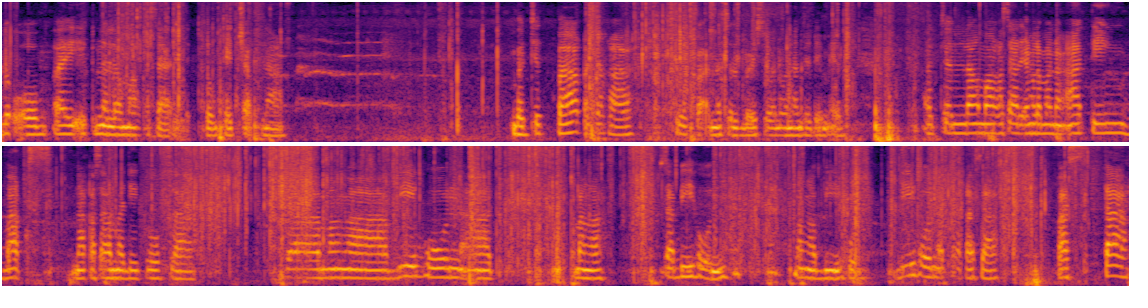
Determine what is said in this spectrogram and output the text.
loob ay ito na lang mga kasari. Itong ketchup na budget pack at saka suka na silver swan 100 ml. At yan lang mga kasari ang laman ng ating box na kasama dito sa sa mga bihon at mga sa bihon mga bihon bihon at saka sa pasta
